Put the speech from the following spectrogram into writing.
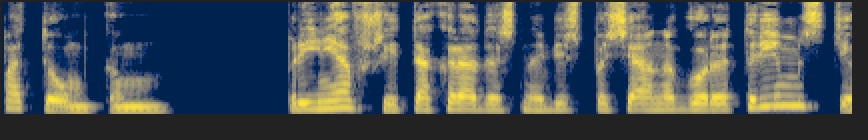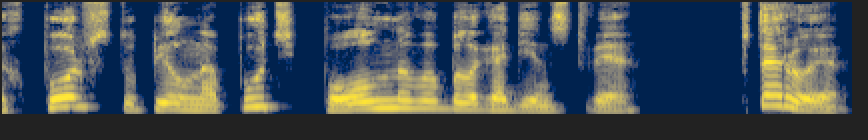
потомкам. Принявший так радостно Веспасиана город Рим с тех пор вступил на путь полного благоденствия. Второе.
